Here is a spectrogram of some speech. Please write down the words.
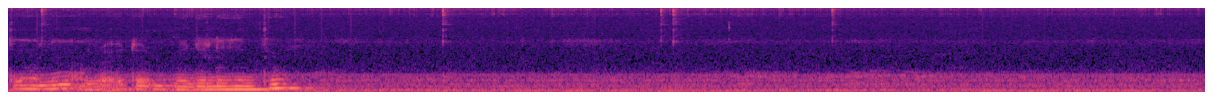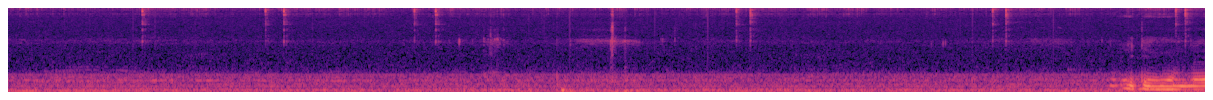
তাহলে আমরা এটার মিডলে কিন্তু এটাকে আমরা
